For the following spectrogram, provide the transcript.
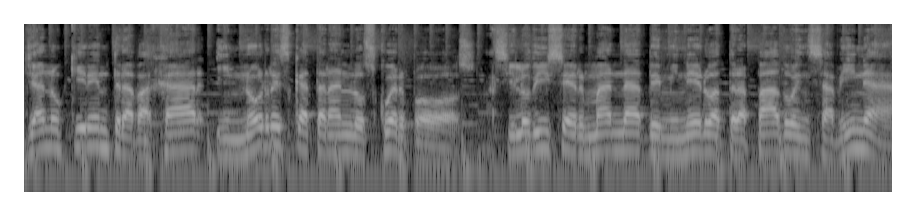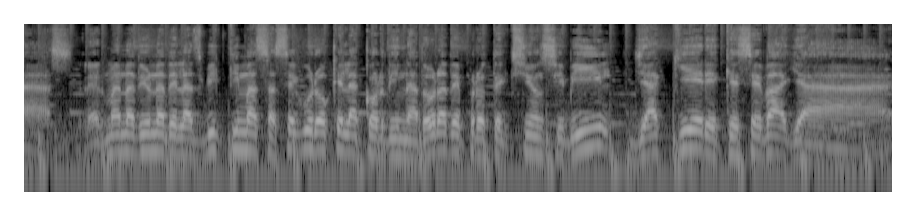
Ya no quieren trabajar y no rescatarán los cuerpos. Así lo dice hermana de minero atrapado en La hermana de una de las víctimas aseguró que la coordinadora de protección civil ya quiere que se vayan.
